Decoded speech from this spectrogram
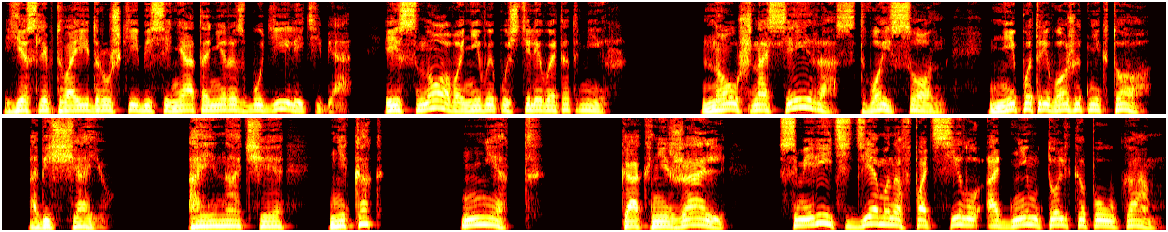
если б твои дружки-бесенята не разбудили тебя и снова не выпустили в этот мир. Но уж на сей раз твой сон не потревожит никто, обещаю. А иначе никак? Нет. Как ни жаль, смирить демонов под силу одним только паукам.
